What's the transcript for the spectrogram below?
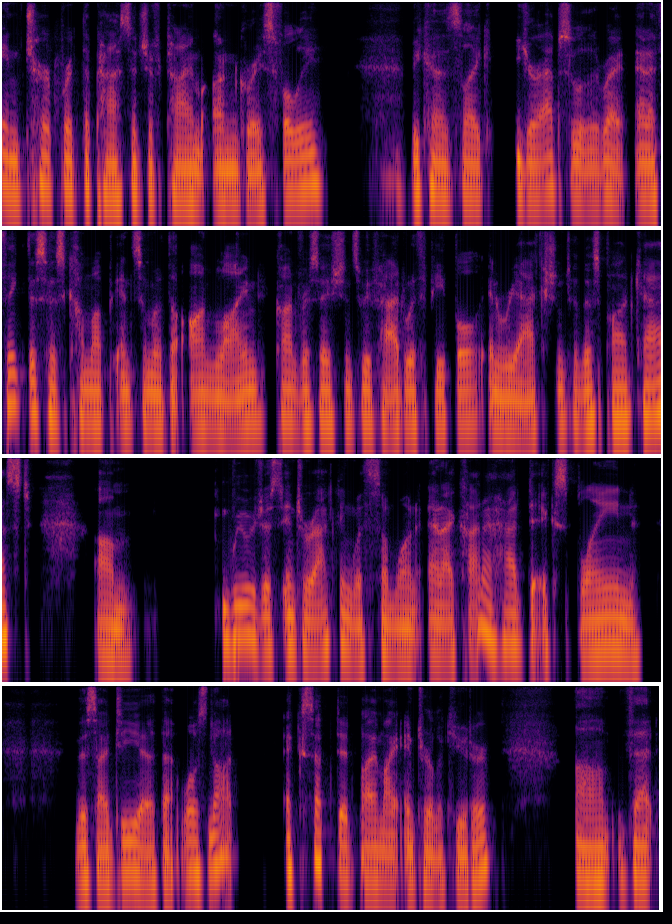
interpret the passage of time ungracefully because like you're absolutely right and i think this has come up in some of the online conversations we've had with people in reaction to this podcast um we were just interacting with someone and i kind of had to explain this idea that was not accepted by my interlocutor um, that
